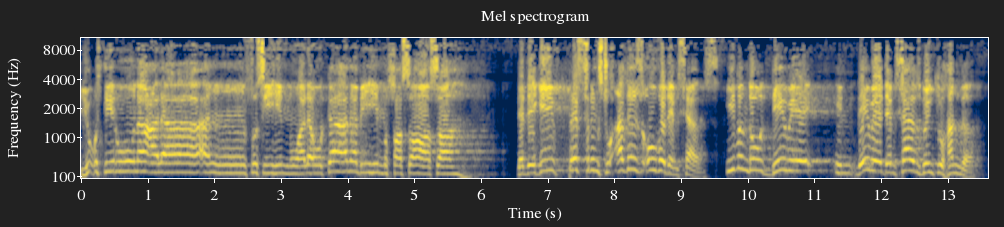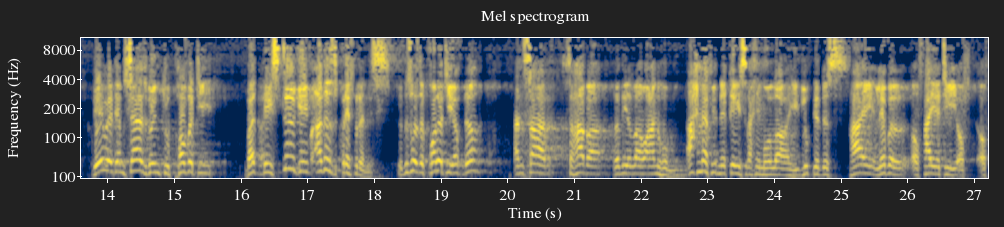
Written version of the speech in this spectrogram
يؤثرون على أنفسهم ولو كان بهم خصاصة that they gave preference to others over themselves, even though they were in, they were themselves going through hunger, they were themselves going through poverty, but they still gave others preference. So this was the quality of the Ansar, Sahaba, radiallahu anhum. Ahnaf ibn Qais, rahimahullah, he looked at this high level of piety, of, of,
